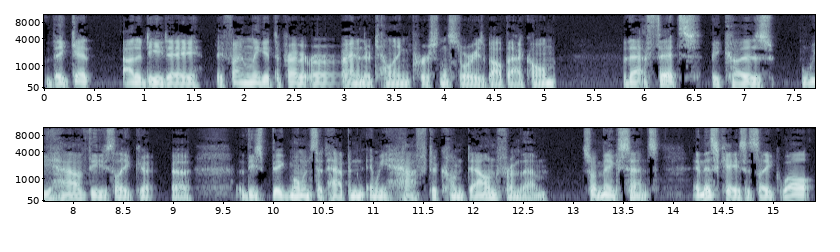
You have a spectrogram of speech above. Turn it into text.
they get out of D Day, they finally get to Private Ryan, and they're telling personal stories about back home. That fits because we have these like uh, uh, these big moments that happen, and we have to come down from them. So it makes sense. In this case, it's like, well,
